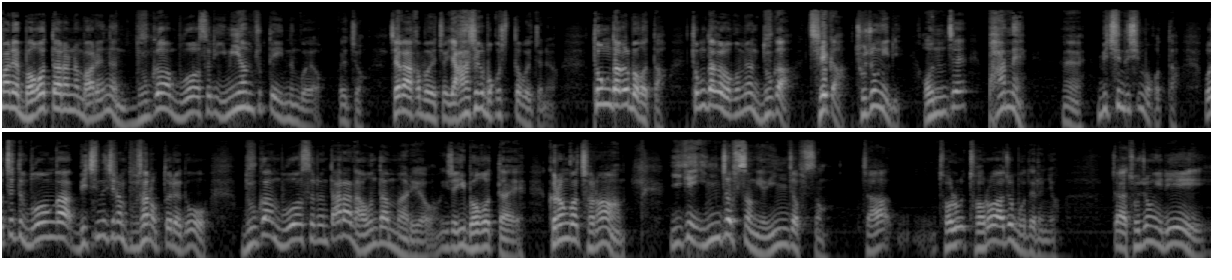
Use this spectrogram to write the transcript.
말해 먹었다라는 말에는 누가 무엇을 이미 함축돼 있는 거예요. 그렇죠? 제가 아까 뭐였죠? 야식을 먹고 싶다고 했잖아요. 통닭을 먹었다. 통닭을 먹으면 누가? 제가 조종일이 언제? 밤에 네, 미친 듯이 먹었다. 어쨌든 무언가 미친 듯이란 부산 없더라도 누가 무엇을은 따라 나온단 말이에요. 이제 이 먹었다에 그런 것처럼 이게 인접성이에요. 인접성. 자, 저로 저로 하죠 모델은요. 자, 조종일이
